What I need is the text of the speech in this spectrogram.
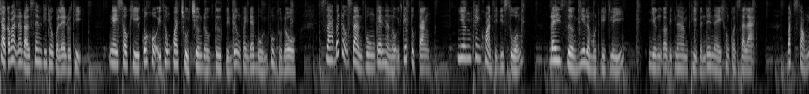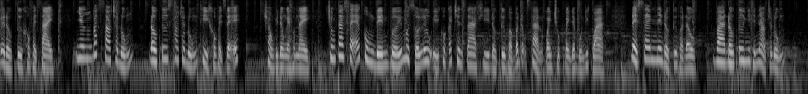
Chào các bạn đang đón xem video của Lên Đô Thị. Ngay sau khi Quốc hội thông qua chủ trương đầu tư tuyến đường vành đai 4 vùng thủ đô, giá bất động sản vùng ven Hà Nội tiếp tục tăng, nhưng thanh khoản thì đi xuống. Đây dường như là một nghịch lý, nhưng ở Việt Nam thì vấn đề này không còn xa lạ. Bắt sóng để đầu tư không phải sai, nhưng bắt sao cho đúng, đầu tư sao cho đúng thì không phải dễ. Trong video ngày hôm nay, chúng ta sẽ cùng đến với một số lưu ý của các chuyên gia khi đầu tư vào bất động sản quanh trục vành đai 4 đi qua, để xem nên đầu tư vào đâu và đầu tư như thế nào cho đúng.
